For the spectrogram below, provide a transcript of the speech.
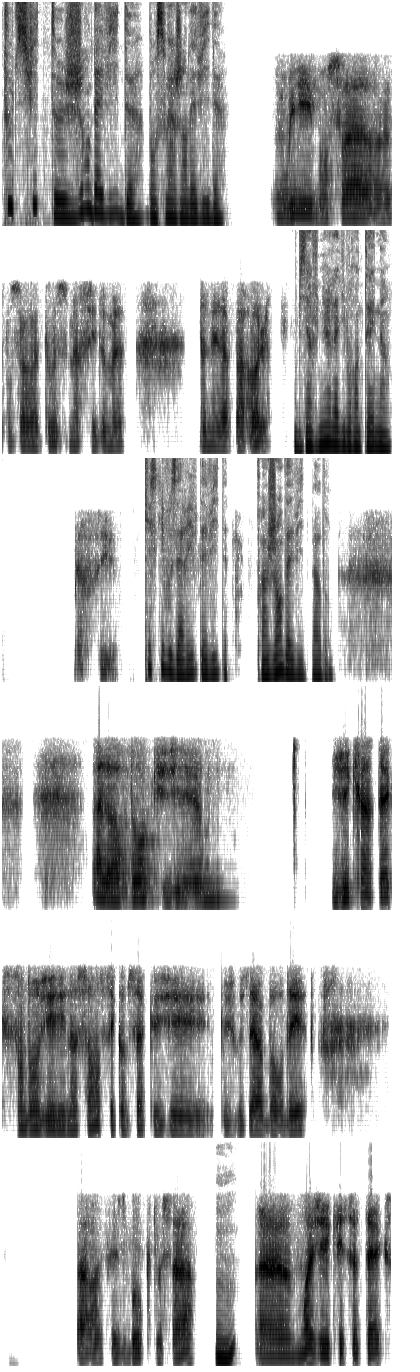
tout de suite Jean-David. Bonsoir Jean-David. Oui, bonsoir. euh, bonsoir à tous. Merci de me donner la parole. Bienvenue à la Libre Antenne. Merci. Qu'est-ce qui vous arrive David? Enfin Jean-David, pardon. Alors, donc, j'ai euh, j'ai écrit un texte sans danger et l'innocence. C'est comme ça que, j'ai que je vous ai abordé par euh, Facebook, tout ça. Mhm. Euh, moi, j'ai écrit ce texte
